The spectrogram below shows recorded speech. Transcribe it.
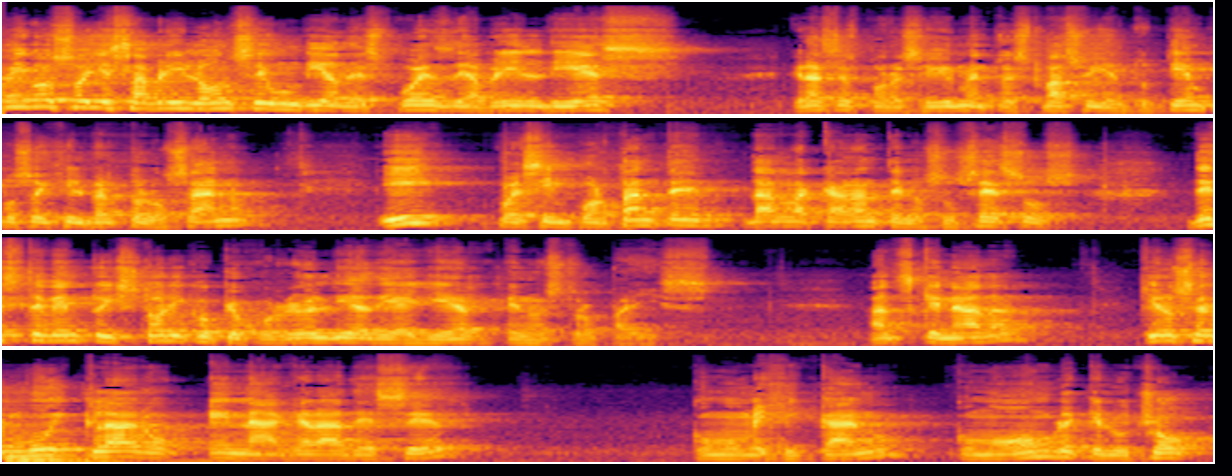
amigos? Hoy es abril 11, un día después de abril 10. Gracias por recibirme en tu espacio y en tu tiempo. Soy Gilberto Lozano y pues importante dar la cara ante los sucesos de este evento histórico que ocurrió el día de ayer en nuestro país. Antes que nada, quiero ser muy claro en agradecer como mexicano, como hombre que luchó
